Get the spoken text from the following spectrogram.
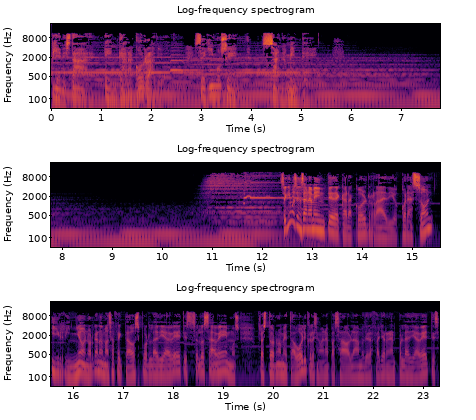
Bienestar en Caracol Radio. Seguimos en Sanamente. Seguimos en Sanamente de Caracol Radio. Corazón y riñón, órganos más afectados por la diabetes, eso lo sabemos. Trastorno metabólico, la semana pasada hablábamos de la falla renal por la diabetes.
